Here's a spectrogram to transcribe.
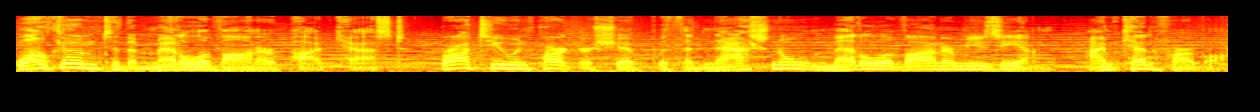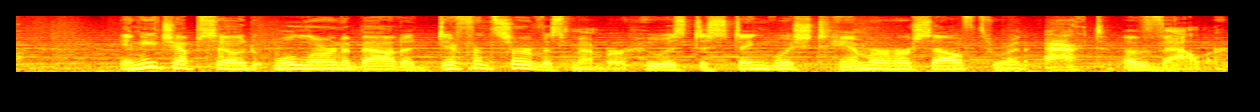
Welcome to the Medal of Honor podcast, brought to you in partnership with the National Medal of Honor Museum. I'm Ken Harbaugh. In each episode, we'll learn about a different service member who has distinguished him or herself through an act of valor.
